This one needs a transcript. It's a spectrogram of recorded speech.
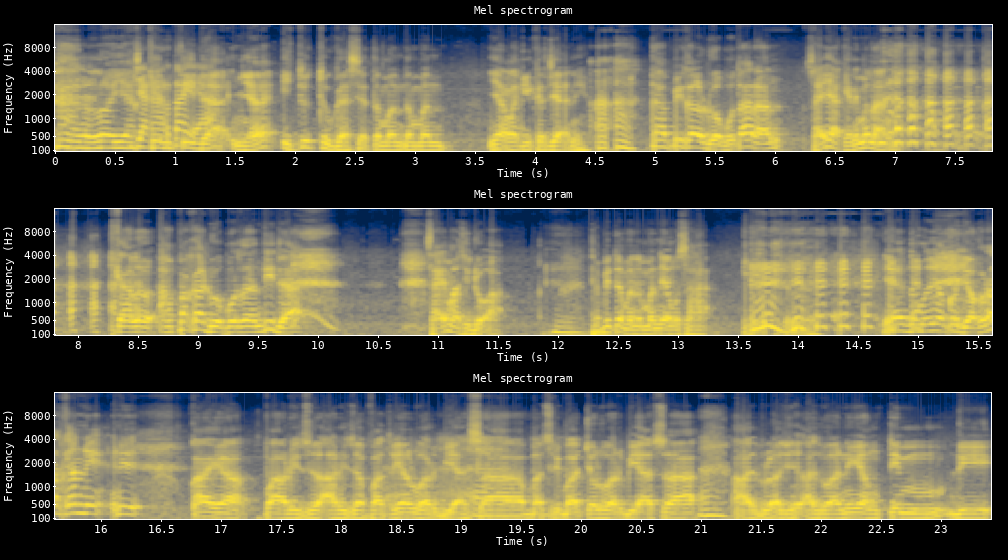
Kalau yakin Jakarta ya? tidaknya itu tugasnya teman-teman yang lagi kerja nih. Ah, ah. Tapi kalau dua putaran, saya yakin menang. kalau apakah dua putaran tidak, saya masih doa. Tapi teman-teman yang usaha, gitu. ya teman yang kerja keras kan nih, ini kayak Pak Riza Ariza Patria luar biasa, Basri Baco luar biasa, Abdul Aziz Adwani yang tim di,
